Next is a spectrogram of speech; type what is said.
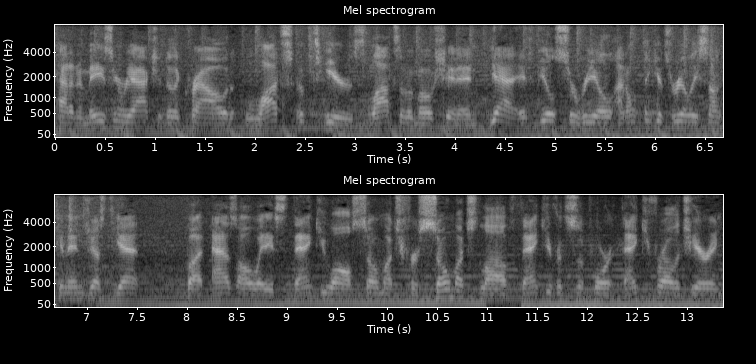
Had an amazing reaction to the crowd, lots of tears, lots of emotion, and yeah, it feels surreal. I don't think it's really sunken in just yet. But as always, thank you all so much for so much love. Thank you for the support. Thank you for all the cheering.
